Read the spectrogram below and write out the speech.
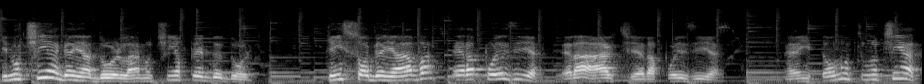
que não tinha ganhador lá, não tinha perdedor. Quem só ganhava era a poesia, era a arte, era a poesia. É, então não, não tinha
